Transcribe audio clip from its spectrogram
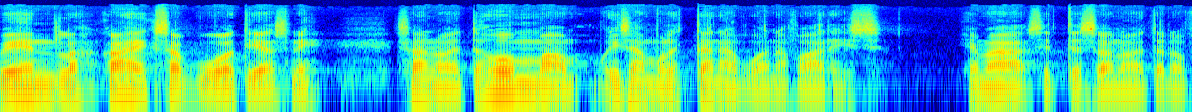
Venla, kahdeksanvuotias, niin sanoi, että homma on isä mulle tänä vuonna varis. Ja mä sitten sanoin, että no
